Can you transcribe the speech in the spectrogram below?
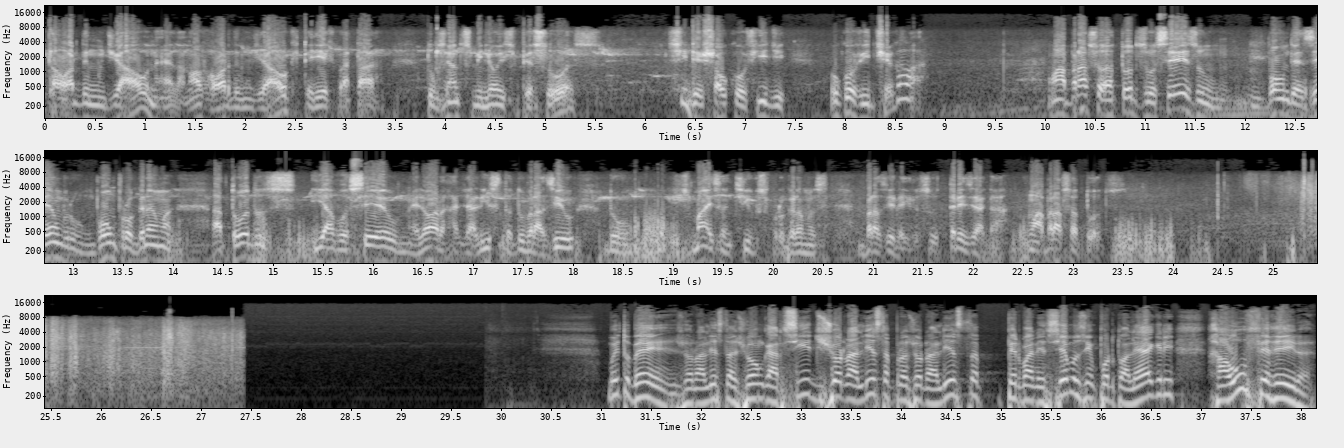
da ordem mundial, né, da nova ordem mundial, que teria que matar 200 milhões de pessoas. Se deixar o Covid o Covid chega lá. Um abraço a todos vocês, um, bom dezembro, um bom programa a todos e a você, o melhor radialista do Brasil, do, dos mais antigos programas brasileiros, o 13H. Um abraço a todos. Muito bem, jornalista João Garcia, de jornalista para jornalista, permanecemos em Porto Alegre. Raul Ferreira,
